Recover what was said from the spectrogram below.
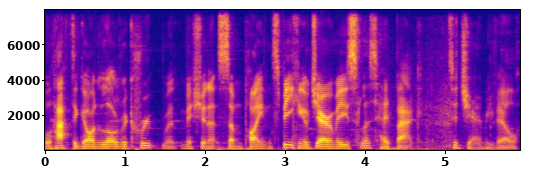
We'll have to go on a little recruitment mission at some point. Speaking of Jeremy's, let's head back to Jeremyville,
